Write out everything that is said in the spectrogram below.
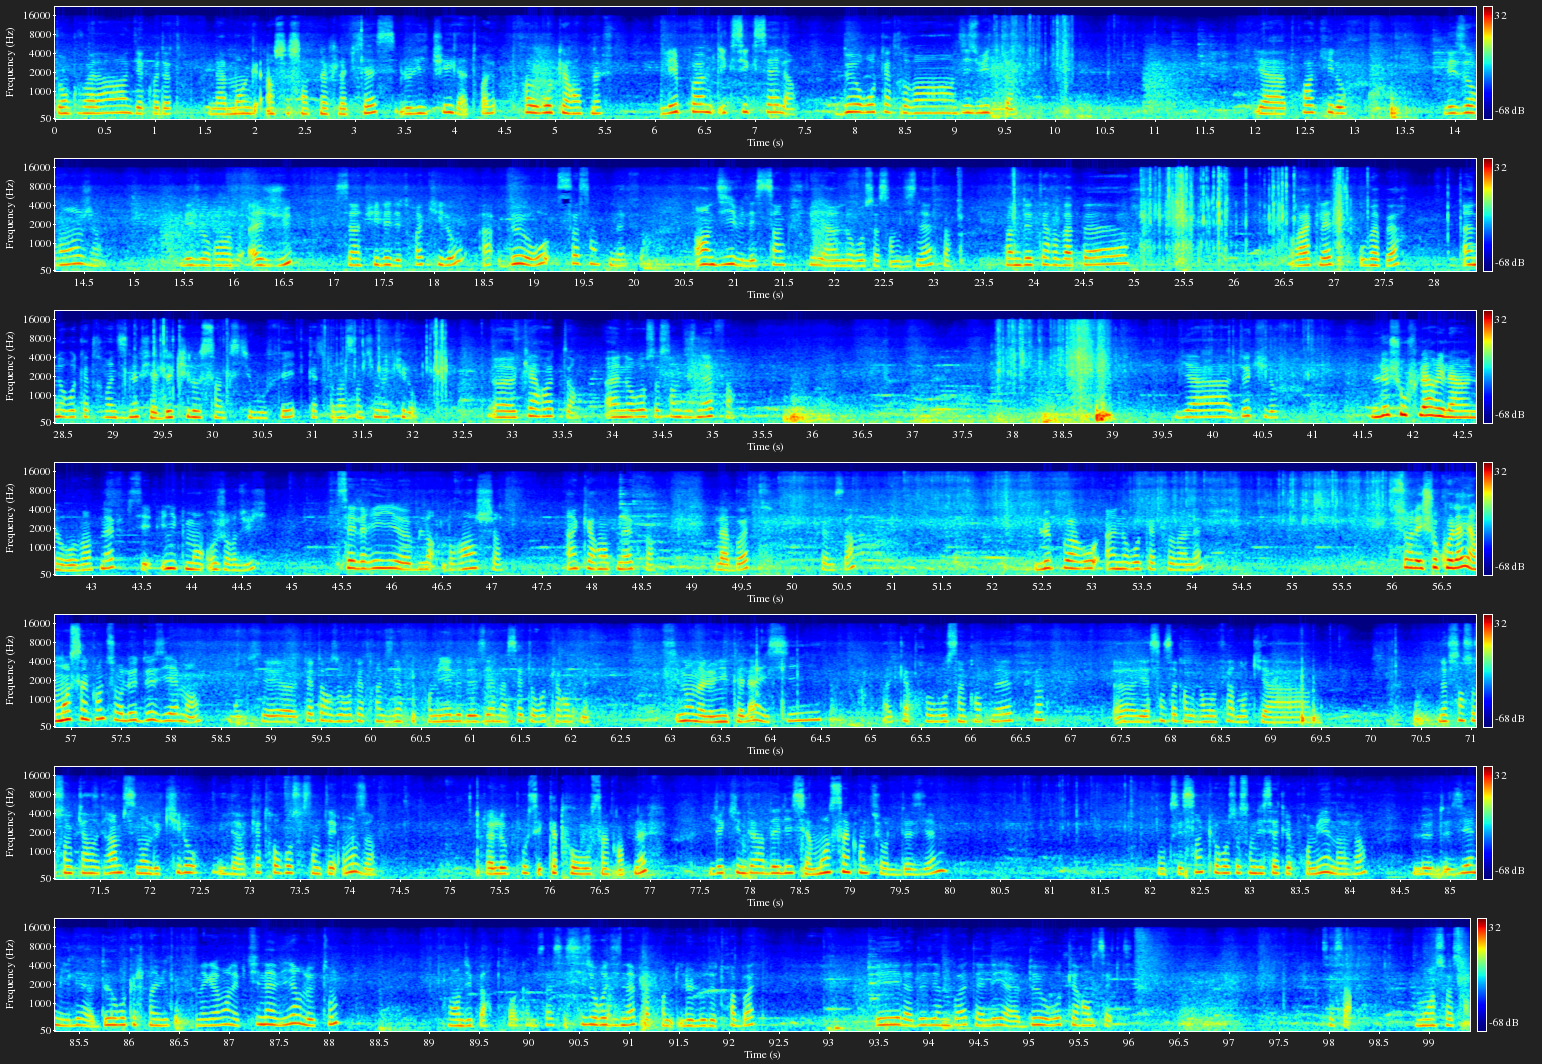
Donc voilà, il y a quoi d'autre? La mangue 1,69 la pièce. Le litchi, il est à 3,49€. Les pommes XXL, 2,98€. Il y a 3 kilos. Les oranges, les oranges à jus, c'est un filet de 3 kilos à 2,69€. Endives, les 5 fruits à 1,79€. Pommes de terre vapeur, raclette ou vapeur, 1,99€, il y a 2,5 kg ce qui vous fait 80 centimes le kilo. Euh, carottes à 1,79€. Il y a 2 kg. Le chou-fleur, il est à 1,29€. C'est uniquement aujourd'hui. Céleri euh, branche, 1,49€ la botte, comme ça. Le poireau, 1,89€. Sur les chocolats, il y a moins 50 sur le deuxième. Hein. Donc c'est 14,99€ euh, le premier, le deuxième à 7,49€. Sinon on a le Nutella ici à 4,59€. Euh, il y a 150 grammes offerts, donc il y a 975 grammes. Sinon le kilo il est à 4,71€. Là le pot c'est 4,59€. Les Kinder Delice, il y a moins 50 sur le deuxième. Donc c'est 5,77€ le premier, il y en a 20. Le deuxième, il est à 2,88€. On a également les petits navires, le thon, vendu par 3 comme ça, c'est 6,19€ le lot de 3 boîtes. Et la deuxième boîte, elle est à 2,47€. C'est ça, moins 60.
